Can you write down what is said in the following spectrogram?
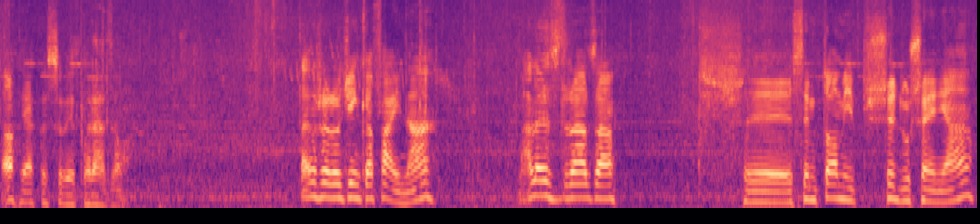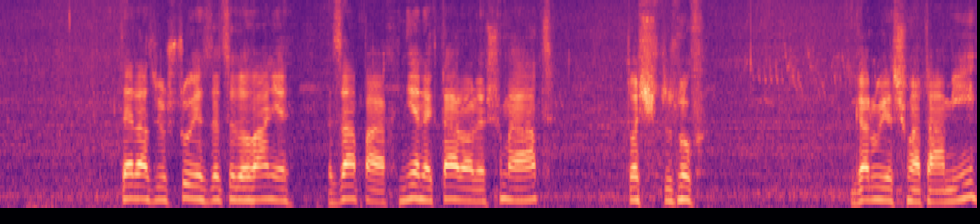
Och, jakoś sobie poradzą. Także rodzinka fajna, ale zdradza symptomy przyduszenia. Teraz już czuję zdecydowanie zapach nie nektaru, ale szmat. Ktoś tu znów garuje szmatami.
